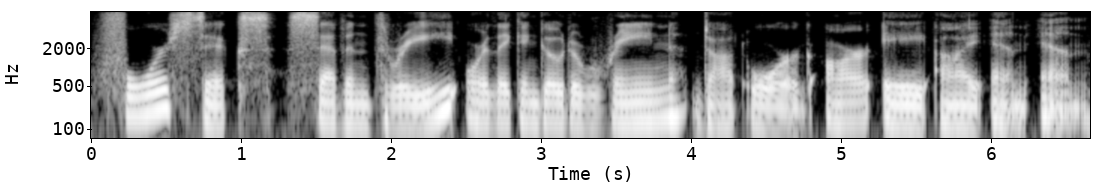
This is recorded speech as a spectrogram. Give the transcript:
4673, or they can go to rainn.org, R A I N N.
